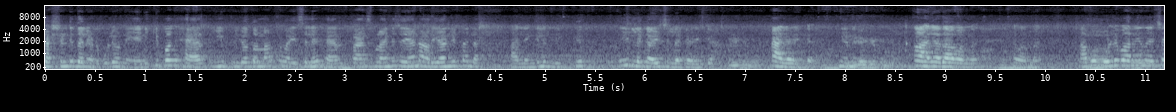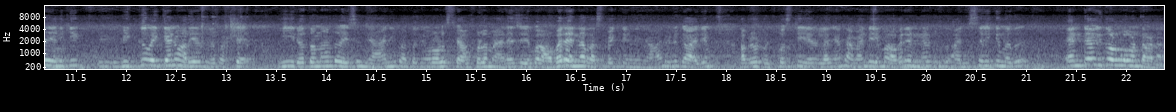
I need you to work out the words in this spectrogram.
കഷണ്ടി തന്നെയുണ്ട്. പുള്ളി പറഞ്ഞു എനിക്കിപ്പോൾ ഹെയർ ഈ ഇരുപത്തൊന്നാമത്തെ വയസ്സിൽ ഹെയർ ട്രാൻസ്പ്ലാന്റ് ചെയ്യാൻ അറിയാഞ്ഞിട്ടല്ല. അല്ലെങ്കിൽ വിഗ് ഇല്ല കഴിച്ചില്ല കഴിക്കാം. ആ കഴിക്കാം. ആ അതാ വന്ന് വന്ന്. അപ്പോൾ പുള്ളി പറയുന്നത് വെച്ചാൽ എനിക്ക് വിഗ് വയ്ക്കാനും അറിയത്തില്ല. പക്ഷേ ഈ ഇരുപത്തൊന്നാമത്തെ വയസ്സിൽ ഞാൻ ഈ പത്തഞ്ഞൂറോളം സ്റ്റാഫുകൾ മാനേജ് ചെയ്യുമ്പോൾ അവരെന്നെ റെസ്പെക്ട് ചെയ്യുന്നത് ഞാനൊരു കാര്യം അവരോട് റിക്വസ്റ്റ് ചെയ്യാനില്ല ഞാൻ കമാൻഡ് ചെയ്യുമ്പോൾ അവരെന്നെ അനുസരിക്കുന്നത് എന്റെ ഇതുള്ളതുകൊണ്ടാണ്.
